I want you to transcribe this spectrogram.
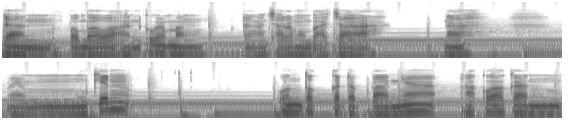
dan pembawaanku memang dengan cara membaca. Nah, mungkin untuk ke depannya aku akan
